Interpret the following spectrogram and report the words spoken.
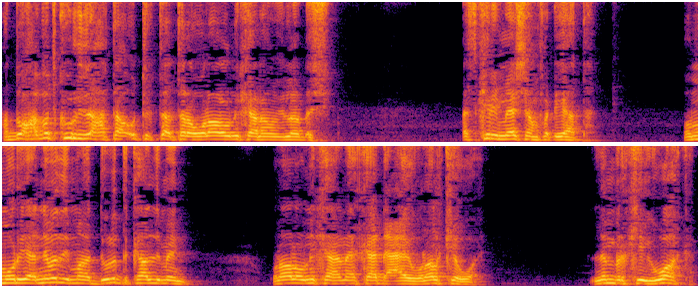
Hadduu xabad ku rida xataa u tagtaa tara walaalow ninkaan ila dhashay. Askari meeshaan fadhiya waa mooryaanimadii maa dowladda ka hadli walaalow ninkaan kaa dhacayo walaalkee waay lambarkeyga waa kan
